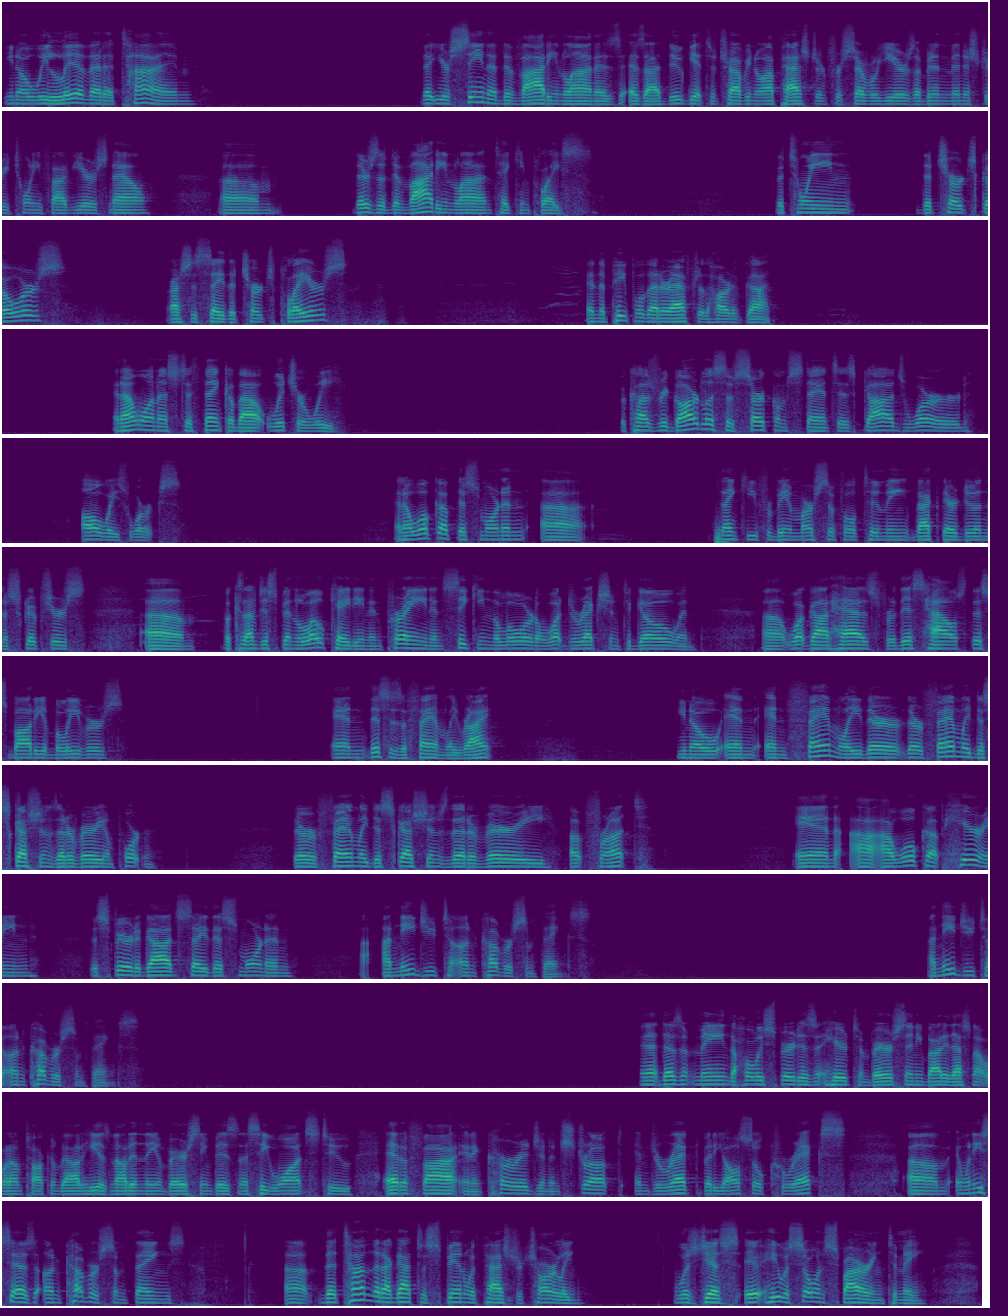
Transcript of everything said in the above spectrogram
you know, we live at a time that you're seeing a dividing line as as I do get to travel. You know, I pastored for several years. I've been in ministry 25 years now. Um, there's a dividing line taking place between the church goers, or I should say the church players, and the people that are after the heart of God. And I want us to think about which are we. Because regardless of circumstances, God's word always works. And I woke up this morning. Uh, thank you for being merciful to me back there doing the scriptures. Um, because I've just been locating and praying and seeking the Lord on what direction to go and uh, what God has for this house, this body of believers. And this is a family, right? you know and and family there there are family discussions that are very important. There are family discussions that are very upfront. And I, I woke up hearing the spirit of god say this morning i need you to uncover some things. I need you to uncover some things And that doesn't mean the Holy Spirit isn't here to embarrass anybody. That's not what I'm talking about. He is not in the embarrassing business. He wants to edify and encourage and instruct and direct, but He also corrects. Um, and when He says uncover some things, uh, the time that I got to spend with Pastor Charlie was just, it, he was so inspiring to me.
